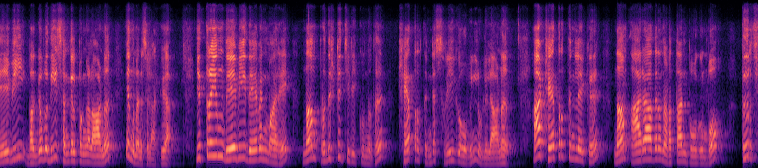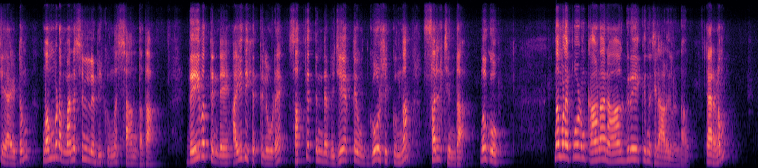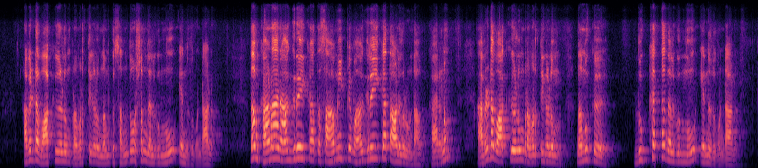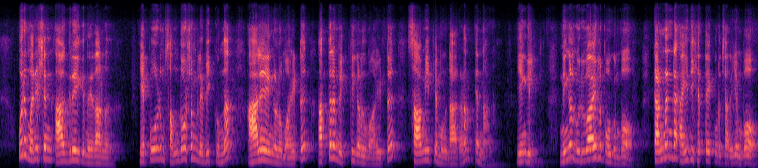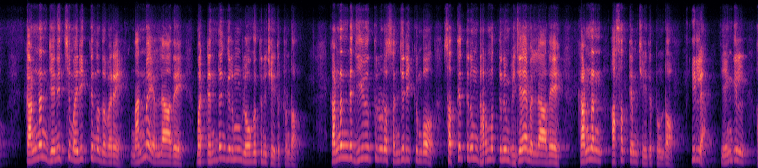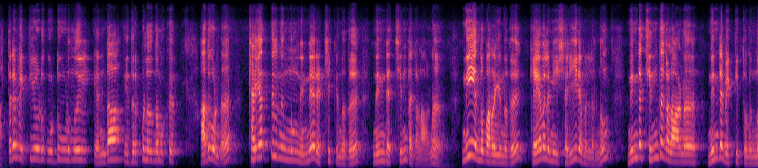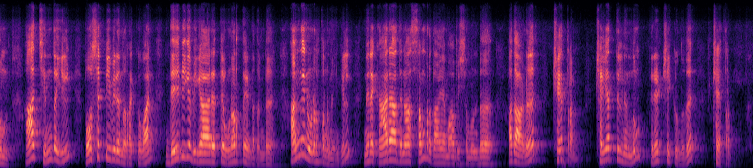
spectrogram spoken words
ദേവി ഭഗവതി സങ്കല്പങ്ങളാണ് എന്ന് മനസ്സിലാക്കുക. ഇത്രയും ദേവി ദേവന്മാരെ നാം പ്രതിഷ്ഠിച്ചിരിക്കുന്നത് ക്ഷേത്രത്തിന്റെ ശ്രീകോവിലിനുള്ളിലാണ്. ആ ക്ഷേത്രത്തിലേക്ക് നാം ആരാധന നടത്താൻ പോകുമ്പോൾ തീർച്ചയായിട്ടും നമ്മുടെ മനസ്സിന് ലഭിക്കുന്ന ശാന്തത. ദൈവത്തിന്റെ ഐതിഹ്യത്തിലൂടെ സത്യത്തിന്റെ വിജയത്തെ ഉദ്ഘോഷിക്കുന്ന സൽചിന്ത. നോക്കൂ നമ്മൾ എപ്പോഴും കാണാൻ ആഗ്രഹിക്കുന്ന ചില ആളുകൾ ഉണ്ടാവും കാരണം അവരുടെ വാക്കുകളും പ്രവൃത്തികളും നമുക്ക് സന്തോഷം നൽകുന്നു എന്നതുകൊണ്ടാണ്. നാം കാണാൻ ആഗ്രഹിക്കാത്ത സാമീപ്യം ആഗ്രഹിക്കാത്ത ആളുകൾ ഉണ്ടാവും കാരണം അവരുടെ വാക്കുകളും പ്രവൃത്തികളും നമുക്ക് ദുഃഖത്തെ നൽകുന്നു എന്നതുകൊണ്ടാണ്. ഒരു മനുഷ്യൻ ആഗ്രഹിക്കുന്ന ഏതാണ്? എപ്പോഴും സന്തോഷം ലഭിക്കുന്ന ആലയങ്ങളുമായിട്ട് അത്തരം വ്യക്തികളുമായിട്ട് സാമീപ്യമുണ്ടാകണം എന്നാണ്. എങ്കിൽ നിങ്ങൾ ഗുരുവായൂരിൽ പോകുമ്പോൾ കണ്ണന്റെ ഐതിഹ്യത്തെക്കുറിച്ച് അറിയുമ്പോൾ കണ്ണൻ ജനിച്ച് മരിക്കുന്നത് വരെ നന്മയല്ലാതെ മറ്റെന്തെങ്കിലും ലോകത്തിന് ചെയ്തിട്ടുണ്ടോ? കണ്ണന്റെ ജീവിതത്തിലൂടെ സഞ്ചരിക്കുമ്പോൾ സത്യത്തിനും ധർമ്മത്തിനും വിജയമല്ലാതെ കണ്ണൻ അസത്യം ചെയ്തിട്ടുണ്ടോ? ഇല്ല. എങ്കിൽ അത്തരം വ്യക്തിയോട് കൂട്ടുകൂടുന്നതിൽ എന്താ എതിർപ്പുള്ളത് നമുക്ക്? അതുകൊണ്ട് ക്ഷയത്തിൽ നിന്നും നിന്നെ രക്ഷിക്കുന്നത് നിന്റെ ചിന്തകളാണ്. നീ എന്ന് പറയുന്നത് കേവലം ഈ ശരീരമല്ലെന്നും നിന്റെ ചിന്തകളാണ് നിന്റെ വ്യക്തിത്വമെന്നും. ആ ചിന്തയിൽ പോസിറ്റീവിനെ നിറക്കുവാൻ ദൈവിക വികാരത്തെ ഉണർത്തേണ്ടതുണ്ട്. അങ്ങനെ ഉണർത്തണമെങ്കിൽ നിനക്ക് ആരാധനാ സമ്പ്രദായം ആവശ്യമുണ്ട്. അതാണ് ക്ഷേത്രം. ക്ഷയത്തിൽ നിന്നും രക്ഷിക്കുന്നത് ക്ഷേത്രം.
